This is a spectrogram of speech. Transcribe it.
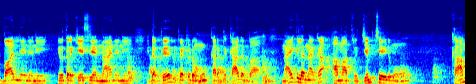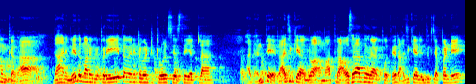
బాలినేనని యువతల కేసీఆర్ నానని ఇట్లా పేర్లు పెట్టడం కరెక్ట్ కాదబ్బా. నాయకులు అన్నాక ఆ మాత్రం జంప్ చేయడము కామన్ కదా. దాని మీద మనం విపరీతమైనటువంటి ట్రోల్స్ చేస్తే ఎట్లా? అదంతే. రాజకీయాల్లో ఆ మాత్రం అవసరార్థం లేకపోతే రాజకీయాలు ఎందుకు చెప్పండి?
